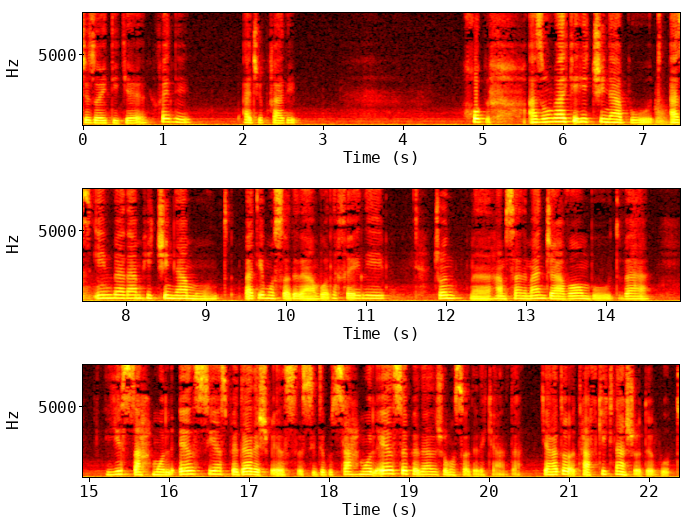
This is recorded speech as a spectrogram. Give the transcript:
چیزای دیگه. خیلی عجیب غریب. خب از اون ور که هیچی نبود از این ورم هیچی نموند. بعد یه مصادره اموال خیلی چون همسر من جوان بود و یه سهم الارسی از پدرش به ارث رسیده بود. سهم الارث پدرش رو مصادره کردن که حتی تفکیک نشده بود.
